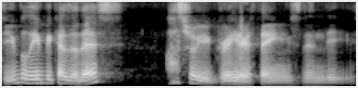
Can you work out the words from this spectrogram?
Do you believe because of this? I'll show you greater things than these.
